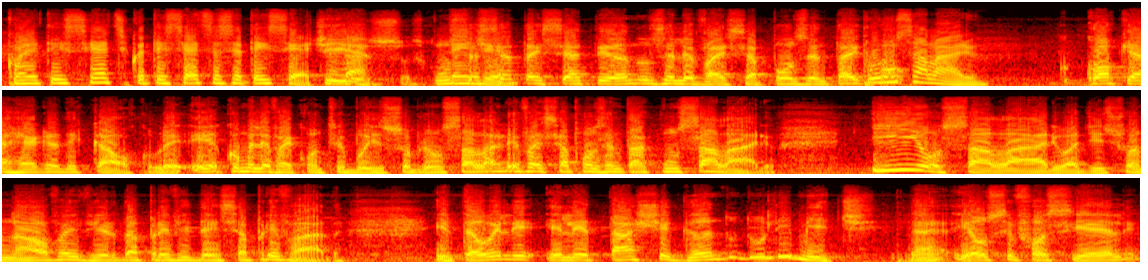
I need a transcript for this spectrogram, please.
47, 57, 67. tá. Isso. Com Entendi. 67 anos ele vai se aposentar e Por um salário. Qual que é a regra de cálculo? Como ele vai contribuir sobre um salário, ele vai se aposentar com um salário. E o salário adicional vai vir da previdência privada. Então ele ele está chegando no limite, né? Eu se fosse ele,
